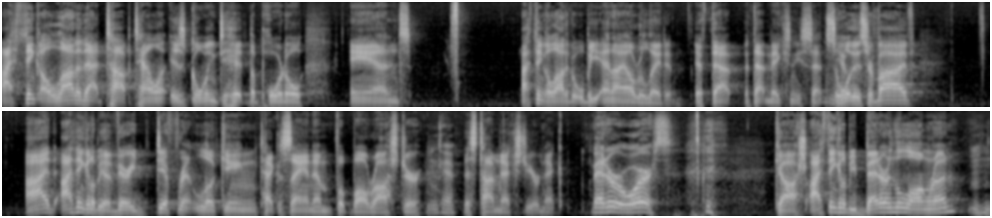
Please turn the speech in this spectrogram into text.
I think a lot of that top talent is going to hit the portal, and I think a lot of it will be NIL related, if that if that makes any sense. So yep. will they survive? I I think it'll be a very different looking Texas A&M football roster okay. this time next year, Nick. Better or worse? Gosh, I think it'll be better in the long run. Mm-hmm.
